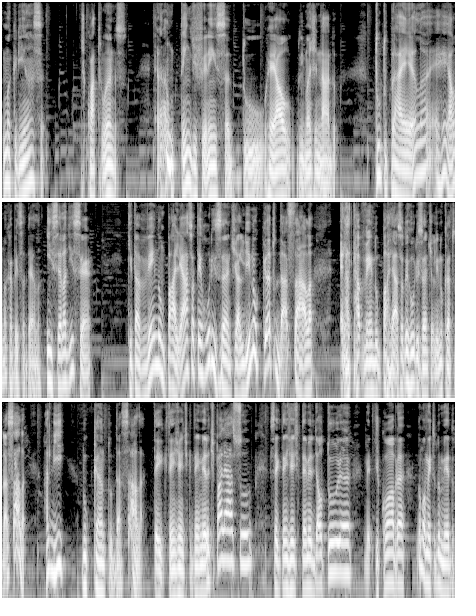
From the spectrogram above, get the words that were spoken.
uma criança de 4 anos, ela não tem diferença do real, do imaginado. Tudo para ela é real na cabeça dela. E se ela disser que tá vendo um palhaço aterrorizante ali no canto da sala, ela tá vendo um palhaço aterrorizante ali no canto da sala. Ali, no canto da sala. Tem, tem gente que tem medo de palhaço, sei que tem gente que tem medo de altura, medo de cobra. No momento do medo,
